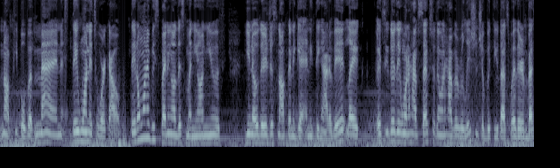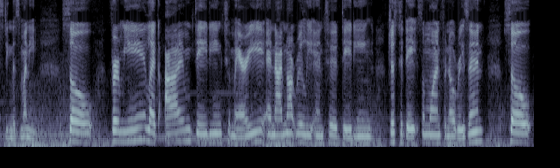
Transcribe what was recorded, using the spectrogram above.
not people, but men, they want it to work out. They don't want to be spending all this money on you if, you know, they're just not going to get anything out of it. Like, it's either they want to have sex or they want to have a relationship with you. That's why they're investing this money. So, for me, like, I'm dating to marry, and I'm not really into dating just to date someone for no reason. So,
